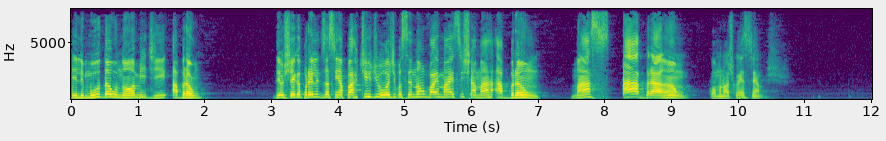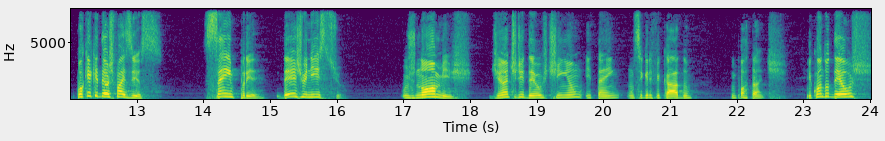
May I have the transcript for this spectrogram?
Ele muda o nome de Abrão. Deus chega para ele e diz assim: a partir de hoje você não vai mais se chamar Abrão, mas Abraão, como nós conhecemos. Por que, que Deus faz isso? Sempre, desde o início, os nomes diante de Deus tinham e têm um significado importante. E quando Deus,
